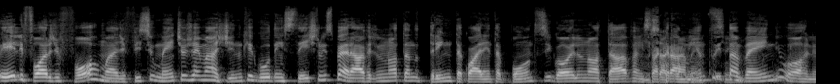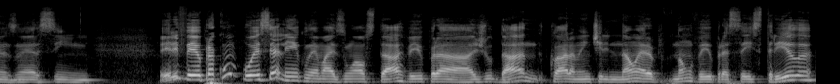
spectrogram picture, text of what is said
ele fora de forma, dificilmente eu já imagino que Golden State não esperava ele anotando 30, 40 pontos, igual ele anotava em Em Sacramento, Sacramento, e também em New Orleans, né? Assim, ele veio para compor esse elenco, né? Mais um All-Star veio para ajudar. Claramente ele não era, não veio para ser estrela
